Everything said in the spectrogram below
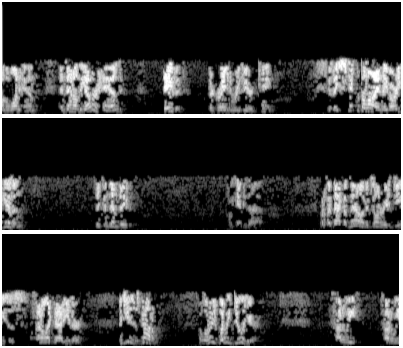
on the one hand, and then on the other hand, David, their great and revered king. If they stick with the line they've already given, they condemn David. Oh, we can't do that. But if I back up now, I've exonerated Jesus. I don't like that either. And Jesus got him. But what do we, what do, we do here? How do we how do we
